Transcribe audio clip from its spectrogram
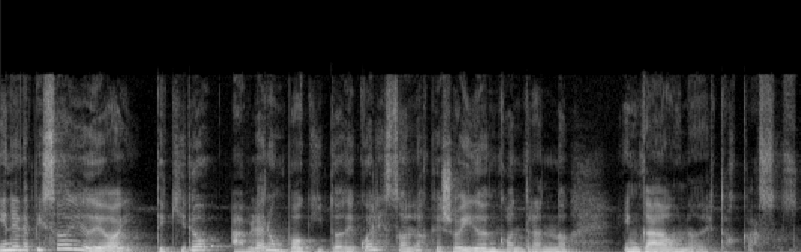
Y en el episodio de hoy te quiero hablar un poquito de cuáles son los que yo he ido encontrando en cada uno de estos casos.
